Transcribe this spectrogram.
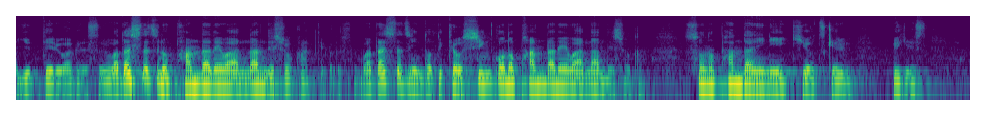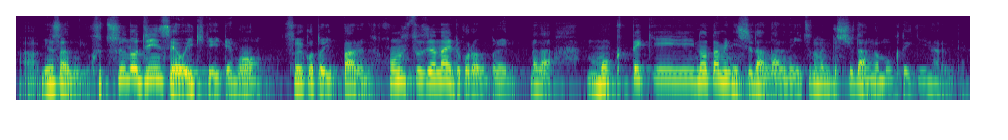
言っているわけです。私たちのパンダネは何でしょうかということです。私たちにとって今日信仰のパンダネは何でしょうか。そのパンダネに気をつける。べきです。あ皆さん普通の人生を生きていてもそういうこといっぱいあるんです。本質じゃないところがやっぱりなんか目的のために手段があるのにいつの間にか手段が目的になるみたいな。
